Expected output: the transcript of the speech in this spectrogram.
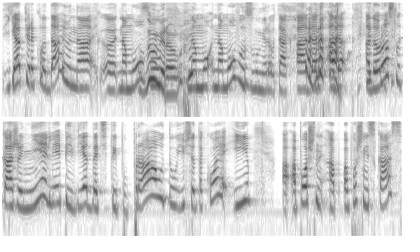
я перакладаю на э, на мову Зумераў. на, мо на мову зумераў так. А, дар а, да а дарослы кажа не лепей ведаць тыпу праўду і все такое. І апошні апошні сказ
